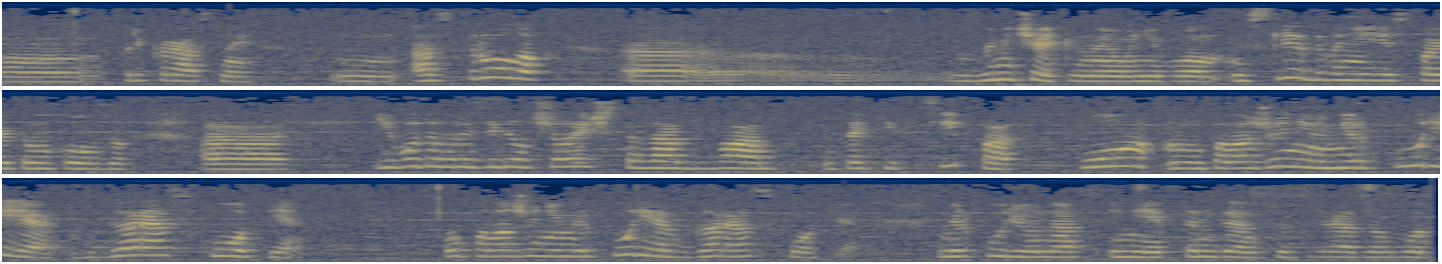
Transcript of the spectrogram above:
э, прекрасный астролог, э, замечательное у него исследование есть по этому поводу. Э, и вот он разделил человечество на два таких типа по положению Меркурия в гороскопе. По положению Меркурия в гороскопе. Меркурий у нас имеет тенденцию три раза в год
